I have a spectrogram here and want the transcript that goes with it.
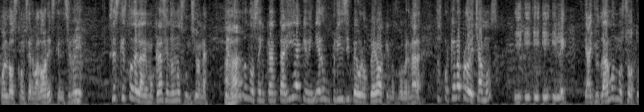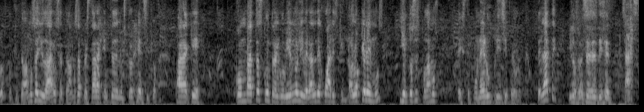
con los conservadores, que decían, oye, pues es que esto de la democracia no nos funciona. Y a nosotros nos encantaría que viniera un príncipe europeo a que nos gobernara. Entonces, ¿por qué no aprovechamos y, y- y- y- y le te ayudamos nosotros, porque te vamos a ayudar, o sea, te vamos a prestar a gente de nuestro ejército para que combatas contra el gobierno liberal de Juárez, que no lo queremos, y entonces podamos este, poner un príncipe europeo. Te late, y los franceses dicen, ¡zas!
